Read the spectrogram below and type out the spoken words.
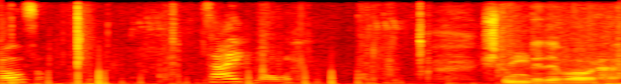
Also, zeig mal. Stunde der Wahrheit.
